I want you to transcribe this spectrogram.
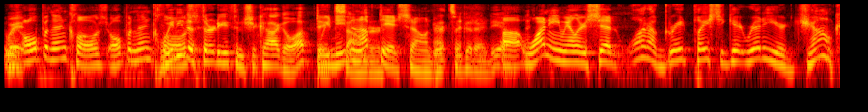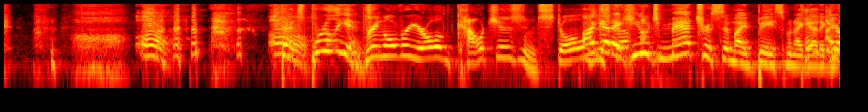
it was Wait. open then closed, open then closed. We need a 30th in Chicago update. We need sounder. an update sounder. That's a good idea. Uh, one emailer said, "What a great place to get rid of your junk. Oh, That's brilliant. Bring over your old couches and stoves. I and got a huge mattress in my basement. I got to get rid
